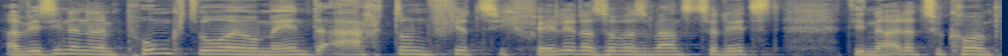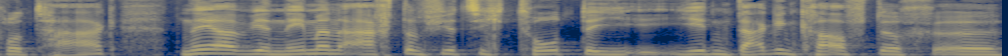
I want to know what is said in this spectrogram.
Aber wir sind an einem Punkt, wo wir im Moment 48 Fälle oder sowas waren es zuletzt, die neu dazu kommen pro Tag. Naja, wir nehmen 48 Tote jeden Tag in Kauf durch, äh,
